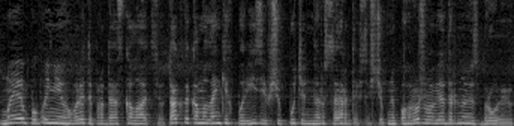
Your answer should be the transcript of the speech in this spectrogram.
Ми повинні говорити про деескалацію. Тактика маленьких порізів, щоб Путін не розсердився, щоб не погрожував ядерною зброєю.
